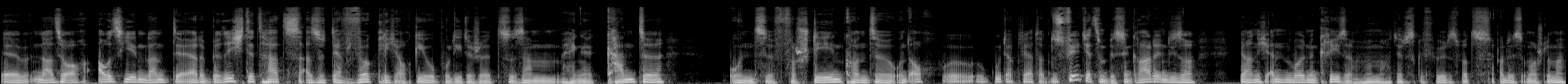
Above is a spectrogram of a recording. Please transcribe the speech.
äh, nahezu auch aus jedem Land der Erde berichtet hat, also der wirklich auch geopolitische Zusammenhänge kannte und äh, verstehen konnte und auch äh, gut erklärt hat. Das fehlt jetzt ein bisschen, gerade in dieser ja nicht enden wollenden Krise. Man hat ja das Gefühl, das wird alles immer schlimmer.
